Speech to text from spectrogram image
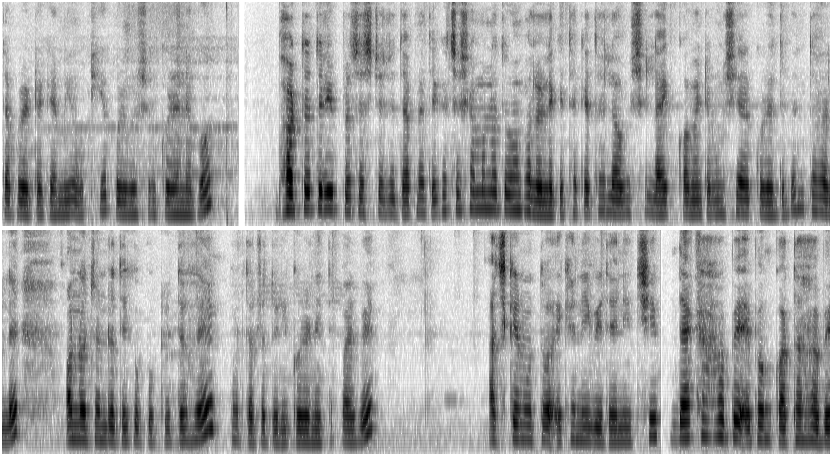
তারপর এটাকে আমি উঠিয়ে পরিবেশন করে নেব। ভর্তা তৈরির প্রসেসটা যদি আপনাদের কাছে সামান্যতম ভালো লেগে থাকে, তাহলে অবশ্যই লাইক কমেন্ট এবং শেয়ার করে দেবেন। তাহলে অন্যজনরা দেখে উপকৃত হয়ে ভর্তাটা তৈরি করে নিতে পারবে। আজকের মতো এখানেই বিদায় নিচ্ছি। দেখা হবে এবং কথা হবে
